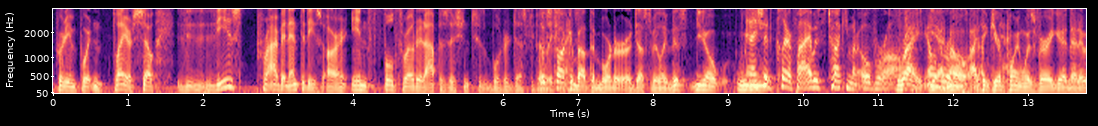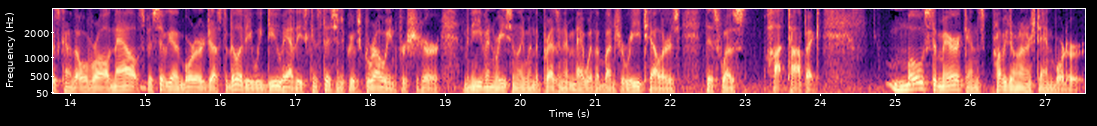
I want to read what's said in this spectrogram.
pretty important players. So th- these private entities are in full-throated opposition to the border adjustability. Let's talk tax. about the border adjustability. This, you know, we, And I should clarify, I was talking about overall. Right. Yeah. Overall, No, I think your yeah. point was very good that it was kind of the overall. Now, specifically on border adjustability, we do have these constituent groups growing for sure. I mean, even recently when the president met with a bunch of retailers, this was hot topic. Most Americans probably don't understand border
